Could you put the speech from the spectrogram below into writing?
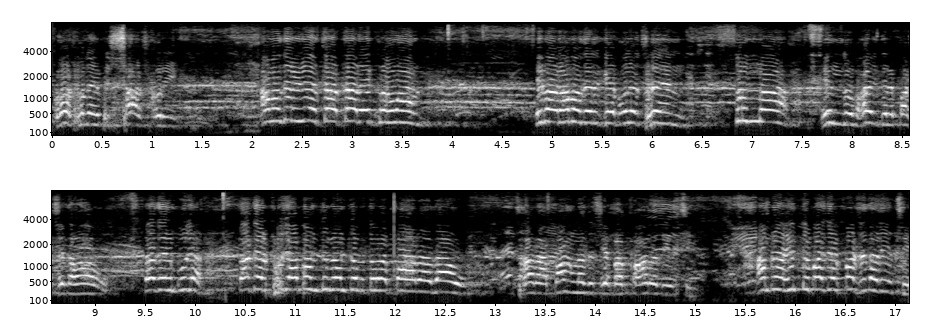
গঠনে বিশ্বাস করি। আমাদের নেতা তারেক রহমান এবার আমাদেরকে বলেছেন তোমরা হিন্দু ভাইদের পাশে দাও তাদের পূজা তাদের পূজা মণ্ডপ তোমরা পাহারা দাও। সারা বাংলাদেশে আমরা পাহারা দিয়েছি। আমরা হিন্দু ভাইদের পাশে দাঁড়িয়েছি।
